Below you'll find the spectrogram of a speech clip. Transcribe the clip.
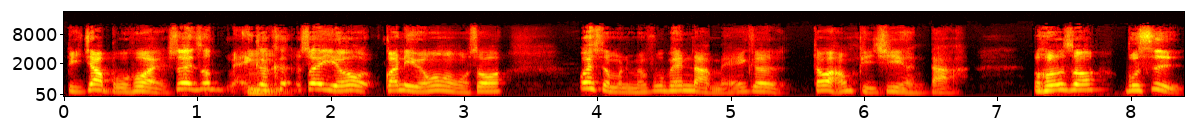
比较不会，所以说每一个客，嗯、所以有管理员问我说，为什么你们 Foodpanda 每一个都好像脾气很大？我就说不是，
